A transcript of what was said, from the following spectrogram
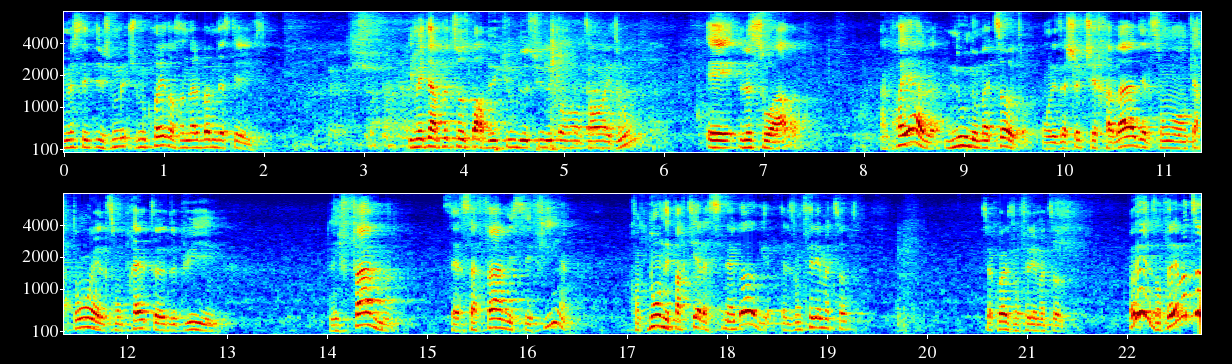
Je me croyais dans un album d'Astérix. Il mettait un peu de sauce barbecue dessus de temps en temps et tout. Et le soir, incroyable. Nous, nos matzot, on les achète chez Chabad, elles sont en carton et elles sont prêtes depuis. Les femmes, c'est-à-dire sa femme et ses filles, quand nous on est partis à la synagogue, elles ont fait les matzot. C'est quoi elles ont fait les matzot Oui, elles ont fait les matzot.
